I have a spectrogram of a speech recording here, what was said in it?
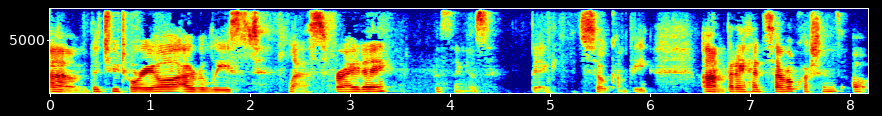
Um, the tutorial I released last Friday. This thing is big, it's so comfy. Um, but I had several questions. Oh,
